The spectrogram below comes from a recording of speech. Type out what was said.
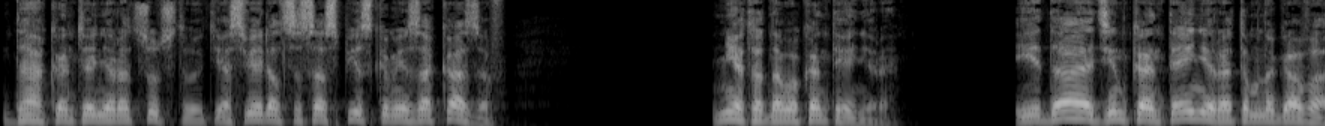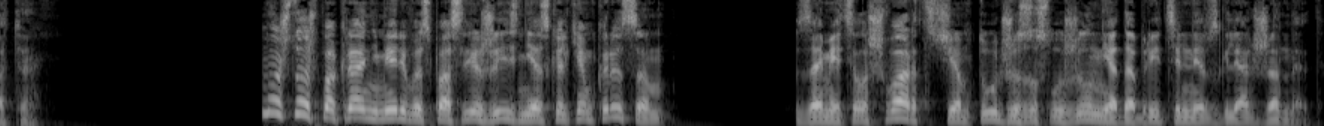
Да, контейнер отсутствует. Я сверился со списками заказов. Нет одного контейнера. И да, один контейнер — это многовато. Ну что ж, по крайней мере, вы спасли жизнь нескольким крысам, — заметил Шварц, чем тут же заслужил неодобрительный взгляд Жанет.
